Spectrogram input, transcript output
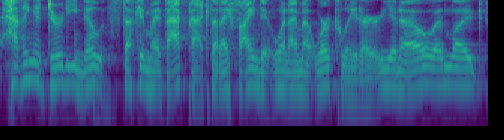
having a dirty note stuck in my backpack that I find it when I'm at work later, you know, and like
